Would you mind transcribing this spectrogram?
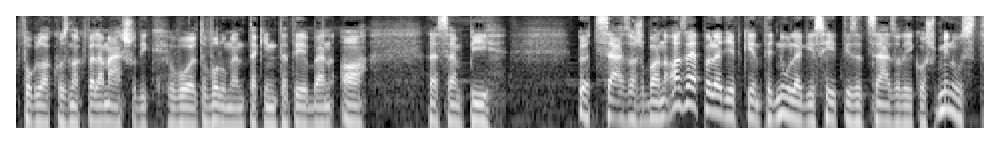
foglalkoznak vele. Második volt volumen tekintetében a S&P 500-asban. Az Apple egyébként egy 0,7%-os mínuszt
